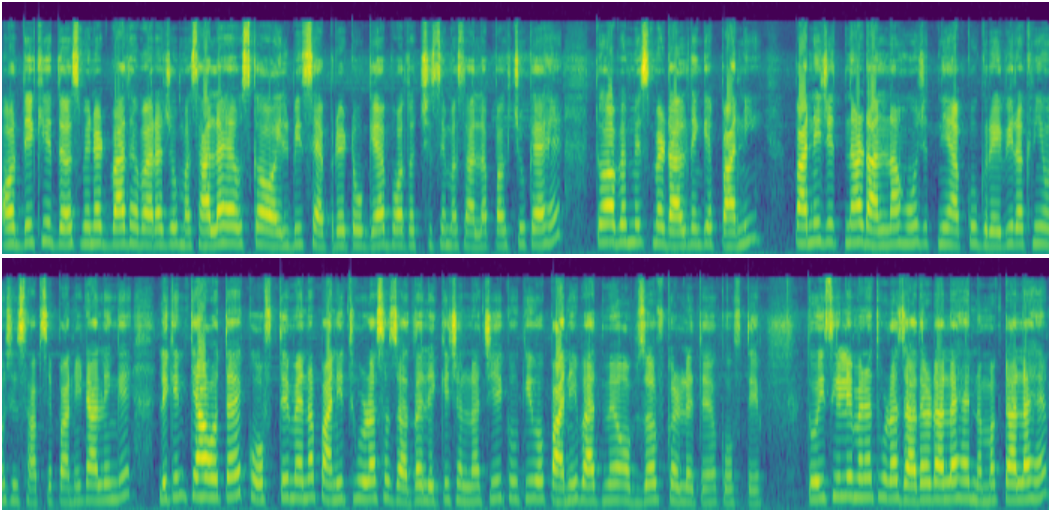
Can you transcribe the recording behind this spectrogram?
और देखिए, दस मिनट बाद हमारा जो मसाला है, उसका ऑयल भी सेपरेट हो गया, बहुत अच्छे से मसाला पक चुका है। तो अब हम इसमें डाल देंगे पानी पानी जितना डालना हो, जितनी आपको ग्रेवी रखनी है, उस हिसाब से पानी डालेंगे। लेकिन क्या होता है, कोफ्ते में ना पानी थोड़ा सा ज़्यादा लेके चलना चाहिए, क्योंकि वो पानी बाद में ऑब्ज़र्व कर लेते हैं कोफ्ते। तो इसीलिए मैंने थोड़ा ज़्यादा डाला है, नमक डाला है,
